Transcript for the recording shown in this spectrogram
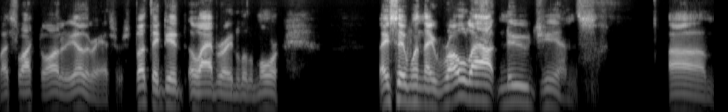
much like a lot of the other answers. But they did elaborate a little more. They said when they roll out new gens, um,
